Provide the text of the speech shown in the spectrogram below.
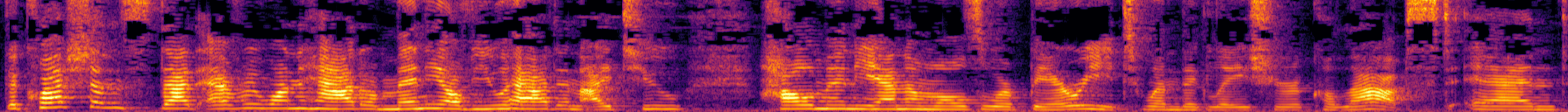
The questions that everyone had, or many of you had, and I too, how many animals were buried when the glacier collapsed. And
